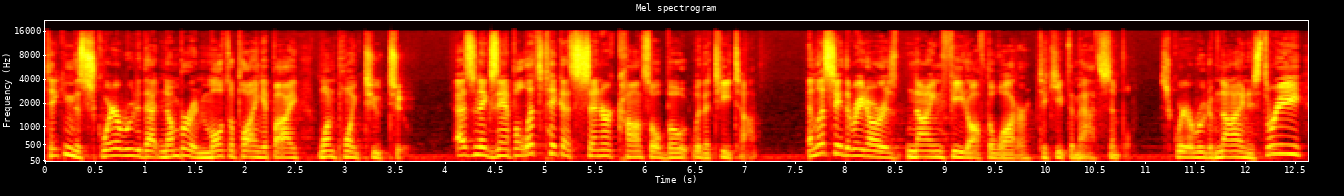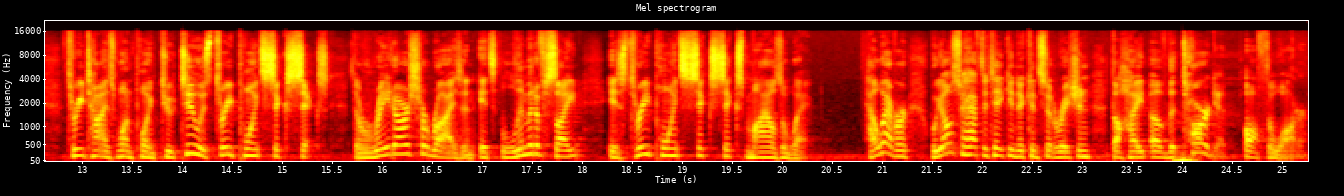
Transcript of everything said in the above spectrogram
taking the square root of that number and multiplying it by 1.22. As an example, let's take a center console boat with a T-top. And let's say the radar is 9 feet off the water to keep the math simple. Square root of 9 is 3, 3 times 1.22 is 3.66. The radar's horizon, its limit of sight, is 3.66 miles away. However, we also have to take into consideration the height of the target off the water.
